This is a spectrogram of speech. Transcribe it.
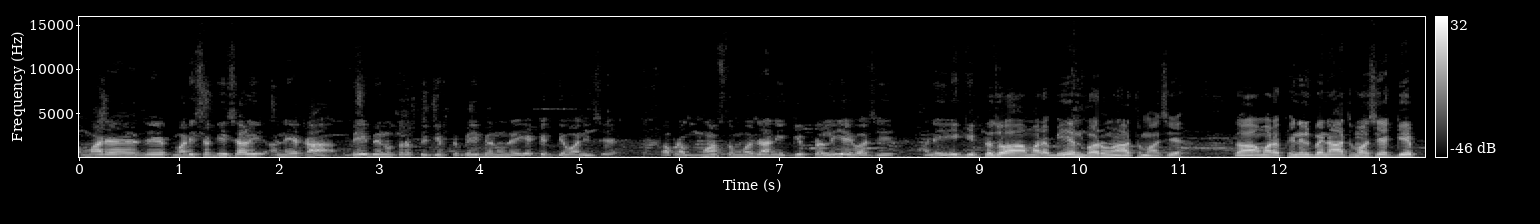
અમારે જે એક મારી સગી સાડી અને એક આ બે બહેનો તરફથી ગિફ્ટ બે બહેનોને એક એક દેવાની છે. તો આપણે મસ્ત મજાની ગિફ્ટ લઈ આવ્યા છીએ અને એ ગિફ્ટ જો આ અમારા બેન ભારોના હાથમાં છે. તો આ અમારા ફિનિલભાઈના હાથમાં છે ગિફ્ટ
